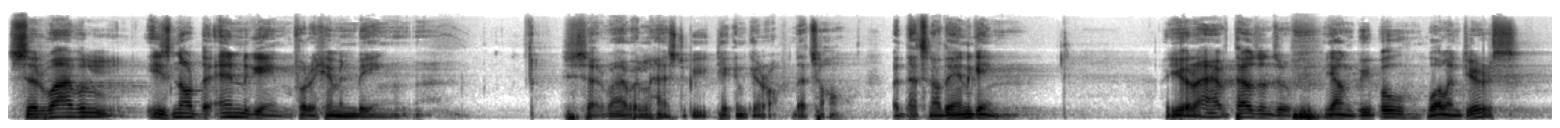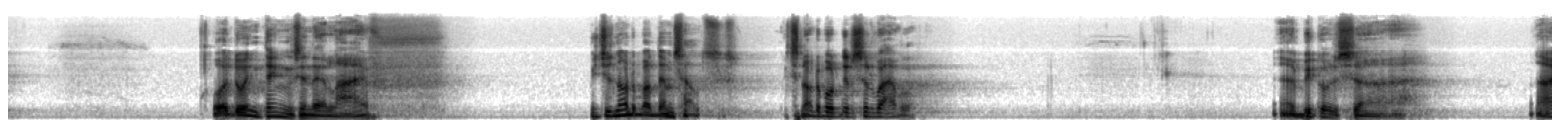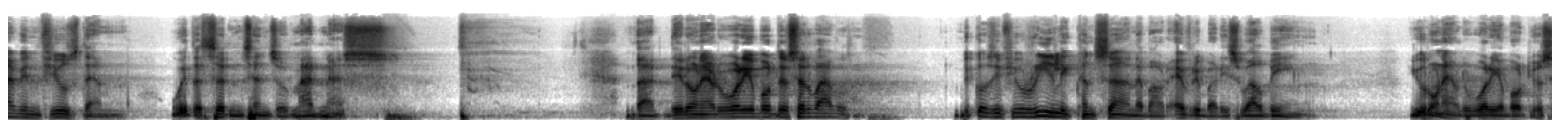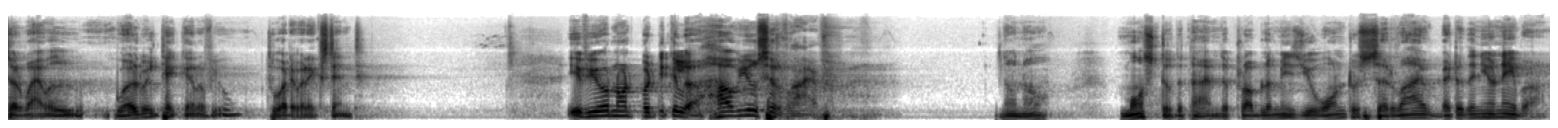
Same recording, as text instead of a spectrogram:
Survival is not the end game for a human being. Survival has to be taken care of, that's all. But that's not the end game. Here I have thousands of young people, volunteers, who are doing things in their life which is not about themselves, it's not about their survival. Uh, because uh, I've infused them with a certain sense of madness that they don't have to worry about their survival. Because if you're really concerned about everybody's well-being, you don't have to worry about your survival, world will take care of you to whatever extent. If you're not particular how you survive, no, no. Most of the time the problem is you want to survive better than your neighbor.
